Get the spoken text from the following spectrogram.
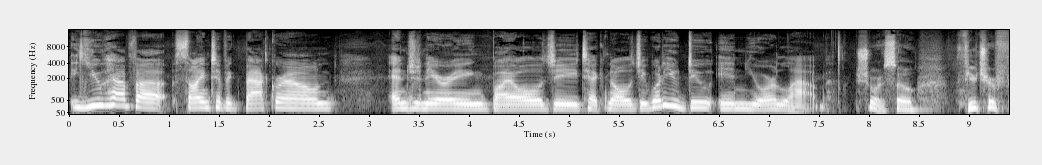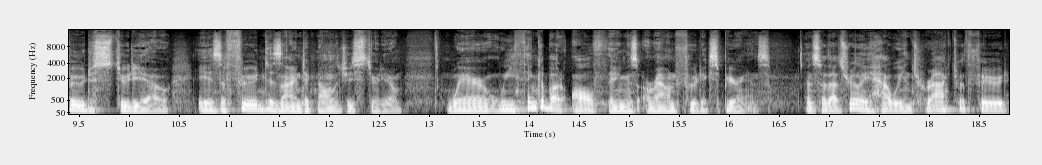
You have a scientific background, engineering, biology, technology. What do you do in your lab? Sure. So, Future Food Studio is a food design technology studio where we think about all things around food experience. And so that's really how we interact with food,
